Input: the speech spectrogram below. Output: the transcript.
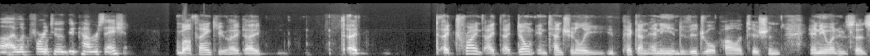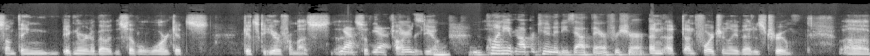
uh, I look forward to a good conversation. Well, thank you. I, I, I I try. I, I don't intentionally pick on any individual politician. Anyone who says something ignorant about the Civil War gets gets to hear from us. Uh, yeah, yeah. Talk There's Radio. Plenty uh, of opportunities out there for sure. And uh, unfortunately, that is true. Uh,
